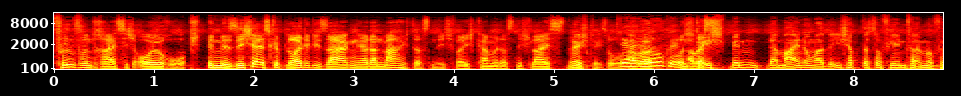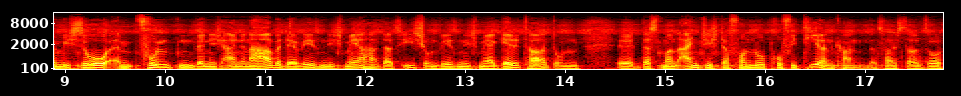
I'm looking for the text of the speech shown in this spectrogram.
35 Euro. Ich bin mir sicher, es gibt Leute, die sagen, ja, dann mache ich das nicht, weil ich kann mir das nicht leisten. Richtig. So. Ja, aber, logisch. Und aber ich bin der Meinung, also ich habe das auf jeden Fall immer für mich so empfunden, wenn ich einen habe, der wesentlich mehr hat als ich und wesentlich mehr Geld hat und äh, dass man eigentlich davon nur profitieren kann. Das heißt also,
